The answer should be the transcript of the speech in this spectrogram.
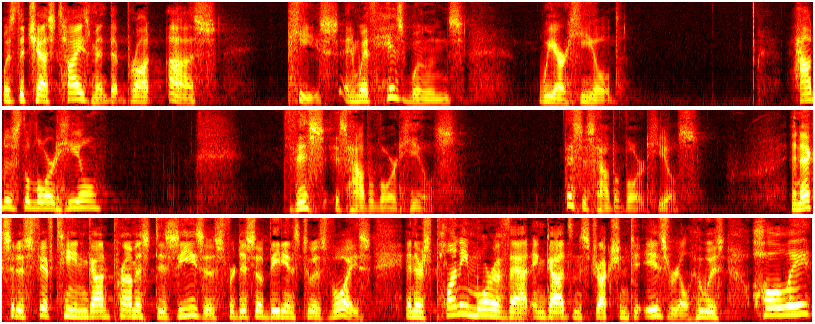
was the chastisement that brought us peace, and with his wounds we are healed. How does the Lord heal? This is how the Lord heals. This is how the Lord heals. In Exodus 15, God promised diseases for disobedience to his voice. And there's plenty more of that in God's instruction to Israel, who was holy,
